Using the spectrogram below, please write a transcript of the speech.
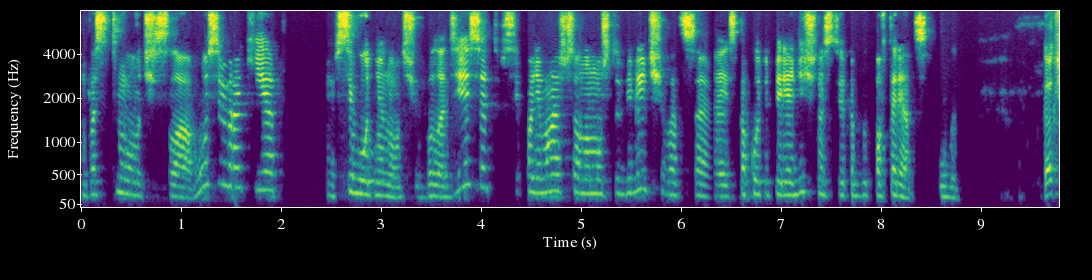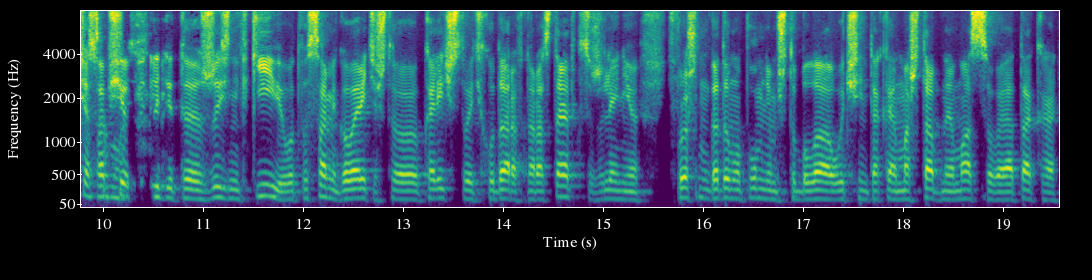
8 числа 8 ракет, сегодня ночью было 10. Все понимают, что оно может увеличиваться, и с какой-то периодичностью это будет повторяться, увы. Как сейчас вообще выглядит э, жизнь в Киеве? Вот вы сами говорите, что количество этих ударов нарастает, к сожалению. В прошлом году мы помним, что была очень такая масштабная массовая атака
